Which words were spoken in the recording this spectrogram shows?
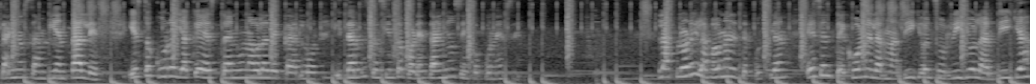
daños ambientales. Y esto ocurre ya que está en una ola de calor y tarda hasta 140 años en componerse. La flora y la fauna de Tepoztlán es el tejón, el armadillo, el zorrillo, la ardilla,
